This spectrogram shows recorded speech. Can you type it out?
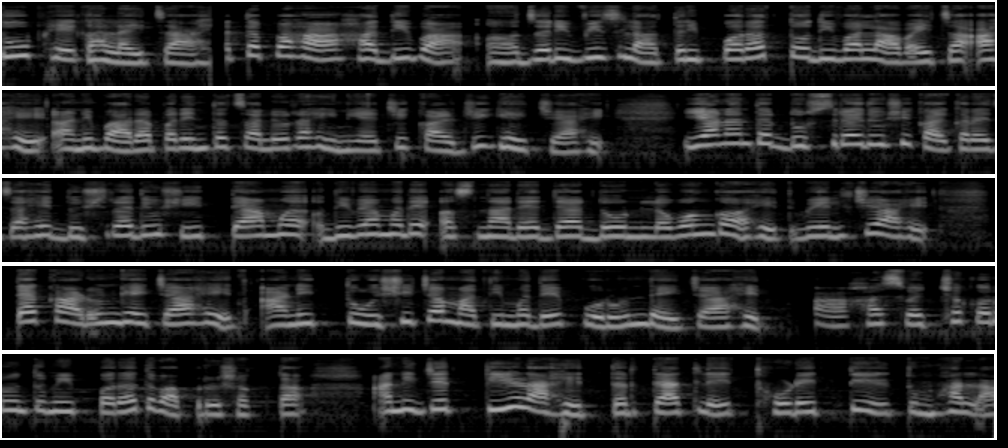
तूप हे घालायचं आहे. आता पहा हा दिवा जरी विजला तरी परत तो दिवा लावायचा आहे आणि बारापर्यंत चालू राहील याची काळजी घ्यायची आहे. यानंतर दुसऱ्या दिवशी काय करायचं आहे? दुसऱ्या दिवशी त्या म दिव्यामध्ये असणाऱ्या ज्या दोन लवंग आहेत वेलचे आहेत त्या काढून घ्यायच्या आहेत आणि तुळशीच्या मातीमध्ये पुरून द्यायच्या आहेत. हा हा स्वच्छ करून तुम्ही परत वापरू शकता. आणि जे तीळ आहेत तर त्यातले थोडे तीळ तुम्हाला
